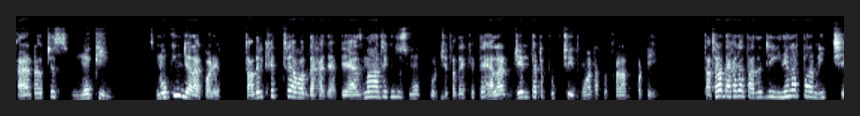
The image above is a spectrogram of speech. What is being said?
আর একটা হচ্ছে স্মোকিং স্মোকিং যারা করে, তাদের ক্ষেত্রে আবার দেখা যায় যে অ্যাজমা আছে কিন্তু স্মোক করছে। তাদের ক্ষেত্রে অ্যালার্জেন একটা ঢুকছেই, ধোঁয়াটা তো খারাপ বটেই। তাছাড়া দেখা যায় তাদের যে ইনহেলার তারা নিচ্ছে,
